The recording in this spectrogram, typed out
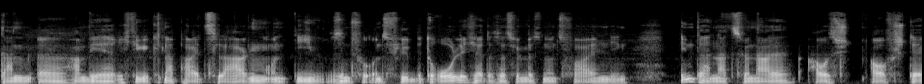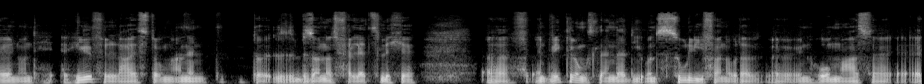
dann äh, haben wir richtige Knappheitslagen und die sind für uns viel bedrohlicher. Das heißt, wir müssen uns vor allen Dingen international aus, aufstellen und Hilfeleistungen an den besonders verletzliche äh, Entwicklungsländer, die uns zuliefern oder äh, in hohem Maße äh,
